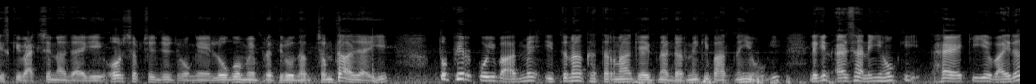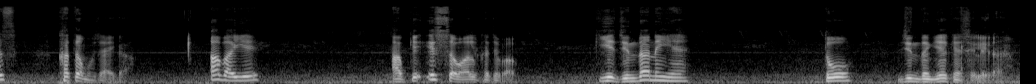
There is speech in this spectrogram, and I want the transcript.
इसकी वैक्सीन आ जाएगी और सब चेंजेज होंगे, लोगों में प्रतिरोधक क्षमता आ जाएगी तो फिर कोई बाद में इतना खतरनाक या इतना डरने की बात नहीं होगी। लेकिन ऐसा नहीं हो कि, है कि ये वायरस खत्म हो जाएगा। अब आइए आपके इस सवाल का जवाब, कि ये ज़िंदा नहीं है तो जिंदगियाँ कैसे ले रहा है?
